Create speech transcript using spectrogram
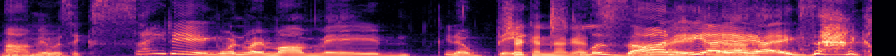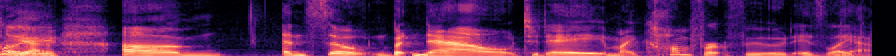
um, Mm-hmm. it was exciting when my mom made you know baked Chicken nuggets, lasagna right, yeah, yeah. yeah yeah exactly Yeah. um and so but now today my comfort food is like Yeah.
